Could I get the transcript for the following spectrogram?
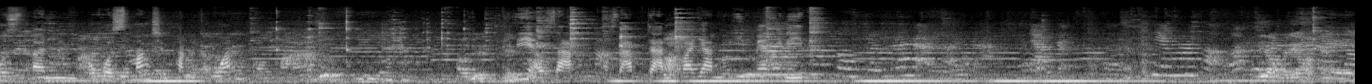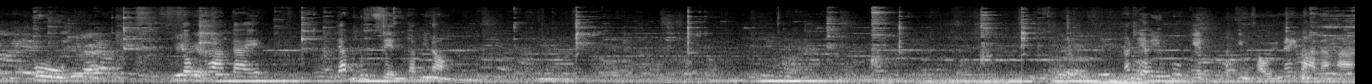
Ô ẩn ô cô sẽ mang sự พันขวดนี่เอาสามสามจานว่ายานดูยิ้มแม่ให้ดีที่เราไม่ได้ออกปูต้มข่าไก่ ยับบุญเส้นครับพี่น้องนักเที่ยวอยู่ภูเก็ตมากินเขาอยู่ในร้านอาหาร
